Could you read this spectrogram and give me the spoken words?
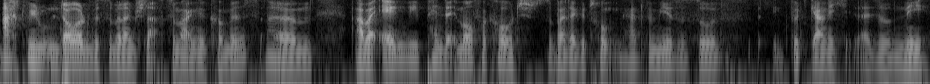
acht Minuten dauert, bis du bei deinem Schlafzimmer angekommen bist. Ja. Ähm, aber irgendwie pennt er immer auf der Couch, sobald er getrunken hat. Bei mir ist es so, das wird gar nicht, also nee.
